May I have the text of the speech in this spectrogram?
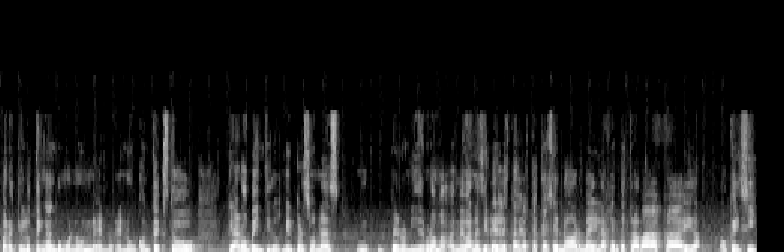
para que lo tengan como en un, en, un contexto, claro, 22 mil personas, mm, pero ni de broma. Me van a decir, el estadio este que es enorme y la gente trabaja. Y, ok, sí,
